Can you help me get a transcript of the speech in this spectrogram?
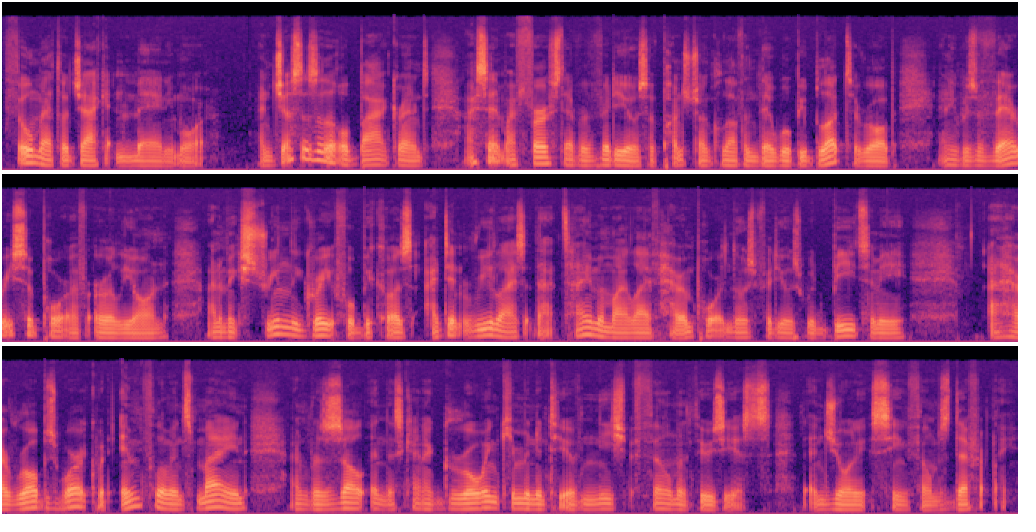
Full Metal Jacket, and many more. And just as a little background, I sent my first ever videos of Punch Drunk Love and There Will Be Blood to Rob, and he was very supportive early on. And I'm extremely grateful because I didn't realize at that time in my life how important those videos would be to me and how Rob's work would influence mine and result in this kind of growing community of niche film enthusiasts that enjoy seeing films differently.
